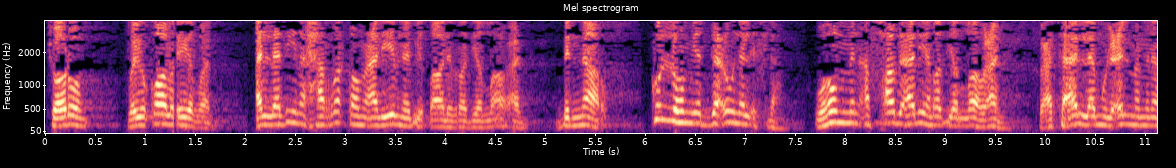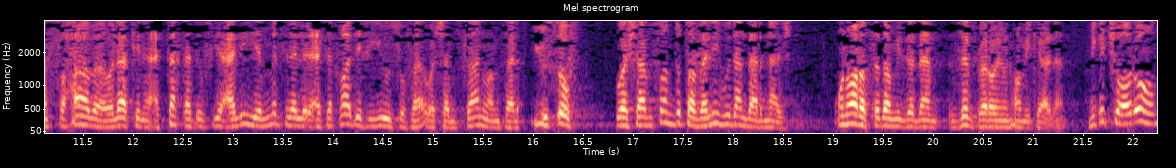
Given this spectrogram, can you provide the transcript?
چهارم و یقال ایضا الذين حرقهم علي بن ابي طالب رضي الله عنه بالنار كلهم يدعون الاسلام وهم من اصحاب علي رضي الله عنه. وتعلموا العلم من الصحابة ولكن اعتقدوا في علي مثل الاعتقاد في يوسف وشمسان وامثال يوسف و شمسان دو تا ولی بودن در نجد. اونها را صدا می‌زدن زب برای اونها می‌کردن. میگه چهارم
